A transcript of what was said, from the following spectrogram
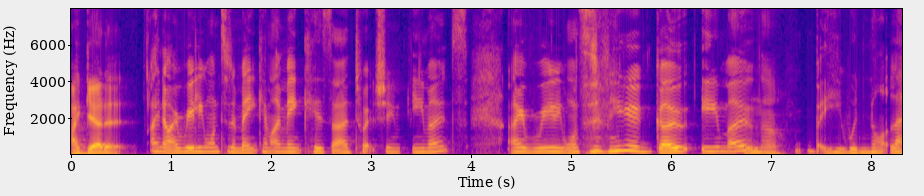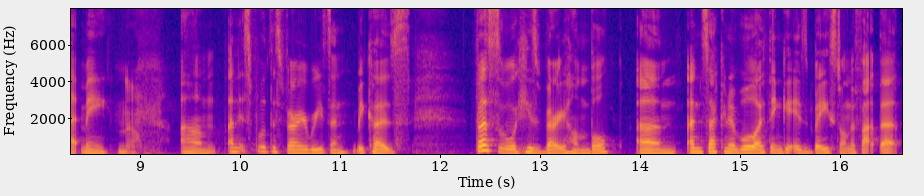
I get it. I know. I really wanted to make him. I make his uh, Twitch emotes. I really wanted to make a goat emote, No, but he would not let me. no. Um, and it's for this very reason because, first of all, he's very humble. Um, and second of all, I think it is based on the fact that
